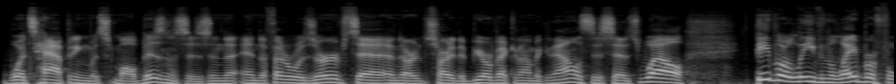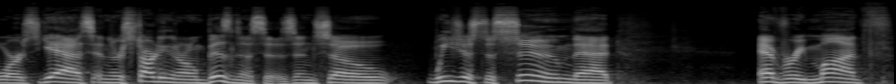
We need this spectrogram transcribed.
what's happening with small businesses. And the, and the Federal Reserve said, and or, sorry, the Bureau of Economic Analysis says, well, people are leaving the labor force, yes, and they're starting their own businesses. And so we just assume that every month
